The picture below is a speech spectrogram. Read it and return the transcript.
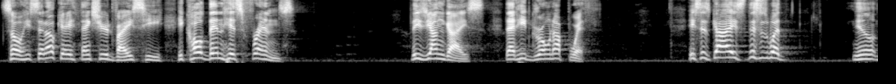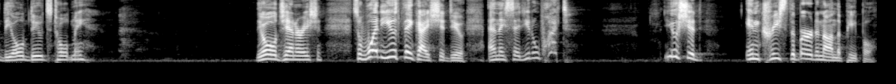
So he said, Okay, thanks for your advice. He, he called then his friends, these young guys that he'd grown up with. He says, Guys, this is what, you know, the old dudes told me. the old generation. So, what do you think I should do? And they said, You know what? You should increase the burden on the people.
